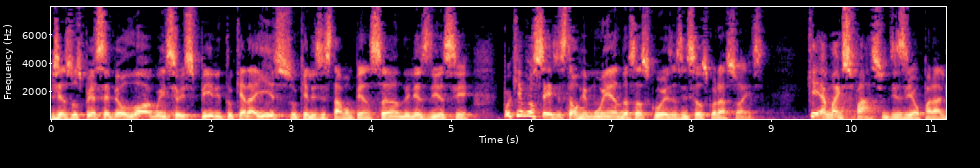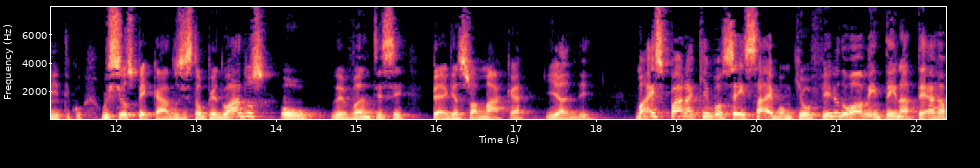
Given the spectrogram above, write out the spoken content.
Jesus percebeu logo em seu espírito que era isso que eles estavam pensando e lhes disse: Por que vocês estão remoendo essas coisas em seus corações? Que é mais fácil dizer ao paralítico: os seus pecados estão perdoados? Ou levante-se, pegue a sua maca e ande? Mas para que vocês saibam que o Filho do Homem tem na terra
